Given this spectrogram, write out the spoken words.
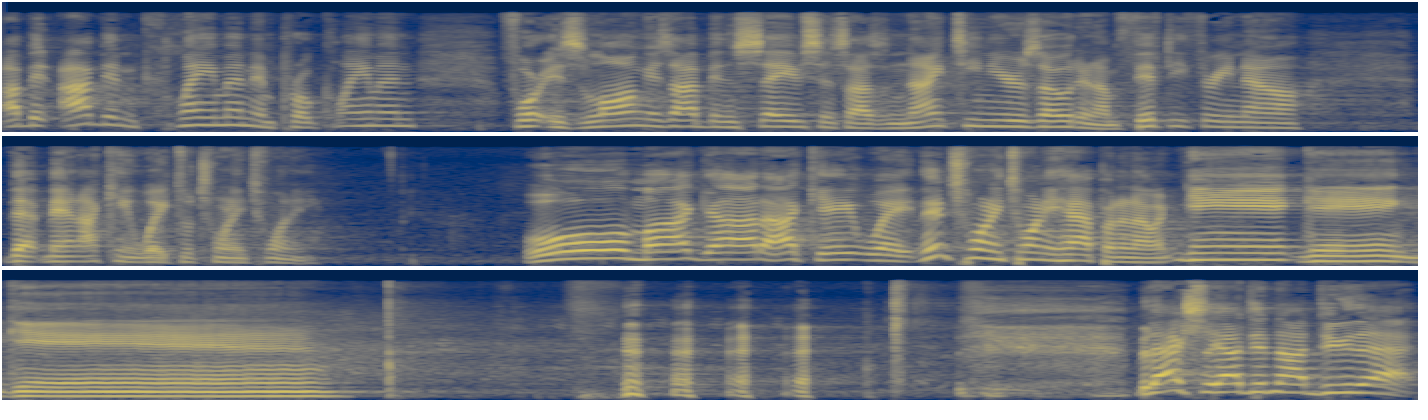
I've, been, I've been claiming and proclaiming for as long as I've been saved since I was 19 years old and I'm 53 now, that man, I can't wait till 2020. Oh my God, I can't wait. Then 2020 happened and I went, gang, gang, gang. but actually, I did not do that.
